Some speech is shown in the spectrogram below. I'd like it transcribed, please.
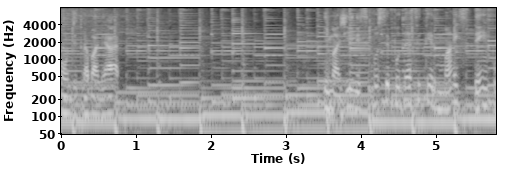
onde trabalhar. Imagine se você pudesse ter mais tempo.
